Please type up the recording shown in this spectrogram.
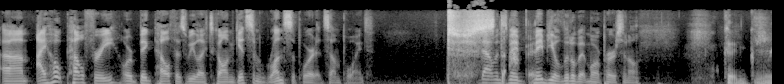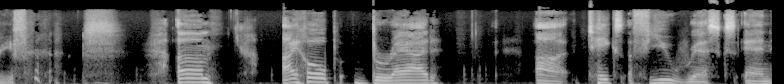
Um, I hope Pelfrey, or Big Pelf as we like to call him, gets some run support at some point. That one's may- maybe a little bit more personal. Good grief. um, I hope Brad uh takes a few risks and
